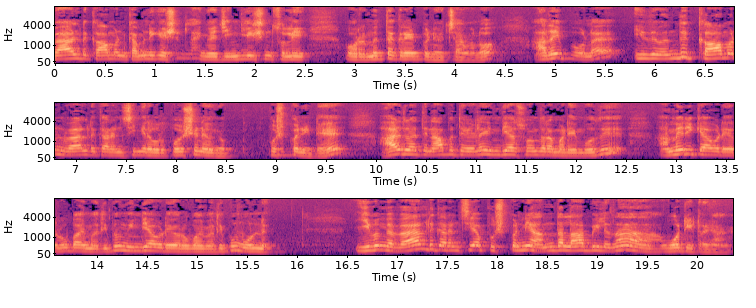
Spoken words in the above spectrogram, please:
வேர்ல்டு காமன் கம்யூனிகேஷன் லாங்குவேஜ் இங்கிலீஷ்னு சொல்லி ஒரு மித்தை கிரியேட் பண்ணி வச்சாங்களோ அதே போல் இது வந்து காமன் வேர்ல்டு கரன்சிங்கிற ஒரு பொசிஷன் இவங்க புஷ் பண்ணிவிட்டு ஆயிரத்தி தொள்ளாயிரத்தி நாற்பத்தி ஏழில் இந்தியா சுதந்திரம் அடையும் போது அமெரிக்காவுடைய ரூபாய் மதிப்பும் இந்தியாவுடைய ரூபாய் மதிப்பும் ஒன்று இவங்க வேர்ல்டு கரன்சியாக புஷ் பண்ணி அந்த லாபியில் தான் ஓட்டிகிட்டு இருக்காங்க.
